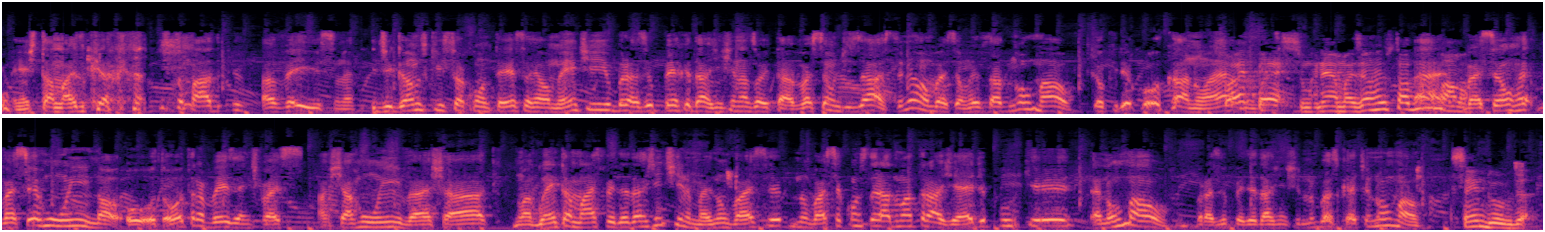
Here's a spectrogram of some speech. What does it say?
A gente tá mais do que acostumado a ver isso, né? E digamos que isso aconteça realmente e o Brasil perca da Argentina nas oitavas. Vai ser um desastre? Não, vai ser um resultado normal. Que eu queria colocar, não é? Só é péssimo, né? Mas é um resultado É, normal. vai ser, um, vai ser ruim. no- o- outra vez a gente vai achar ruim, vai achar que não aguenta mais perder da Argentina, mas não vai ser, não vai ser considerado uma tragédia porque é normal. O Brasil perder da Argentina no basquete é normal. Sem dúvida.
